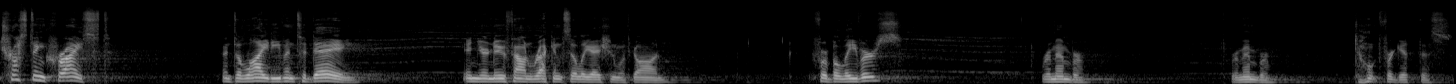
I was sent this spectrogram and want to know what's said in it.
trust in Christ, and delight even today in your newfound reconciliation with God. For believers, remember, remember, don't forget this.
